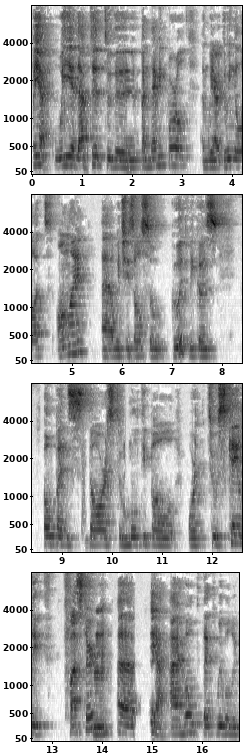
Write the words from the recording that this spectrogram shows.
But yeah, we adapted to the pandemic world, and we are doing a lot online, uh, which is also good because opens doors to multiple or to scale it faster. Mm-hmm. Uh, yeah, I hope that we will be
